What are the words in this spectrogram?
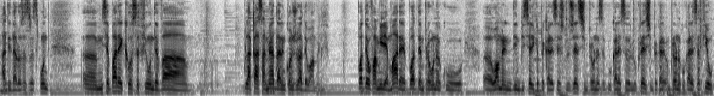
Adi, dar o să-ți răspund. Uh, Mi se pare că o să fiu undeva la casa mea, dar înconjurat de oameni. Poate o familie mare, poate împreună cu uh, oameni din biserică pe care să-i slujesc și împreună să, cu care să lucrez și pe care, împreună cu care să fiu.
